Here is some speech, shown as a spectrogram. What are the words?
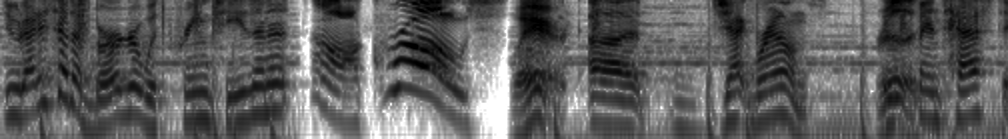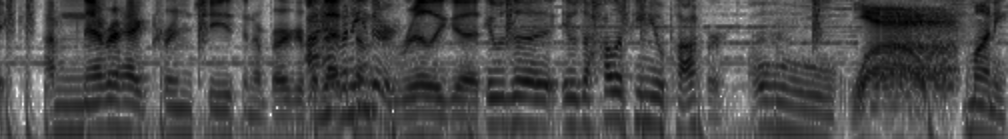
dude, I just had a burger with cream cheese in it. Oh, gross. Where? Uh, Jack Brown's. Really? It was fantastic. I've never had cream cheese in a burger, but I that haven't sounds either. really good. It was a it was a jalapeno popper. oh, wow! Money.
